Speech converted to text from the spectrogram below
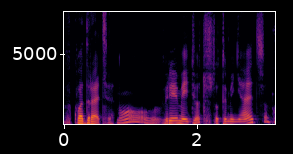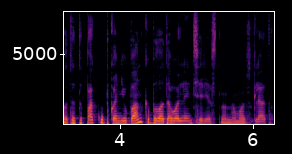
в квадрате. Но время идет, что-то меняется. Вот эта покупка Нью-банка была довольно интересна, на мой взгляд.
